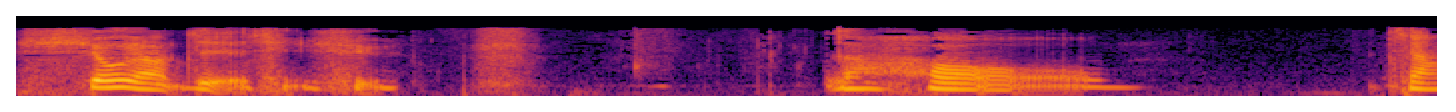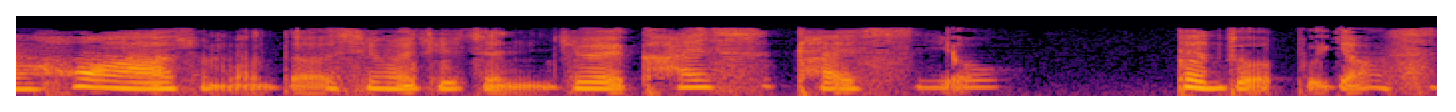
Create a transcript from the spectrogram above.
修养自己的情绪，然后讲话啊什么的行为举止，你就会开始开始有更多的不一样的事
